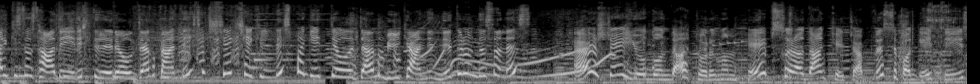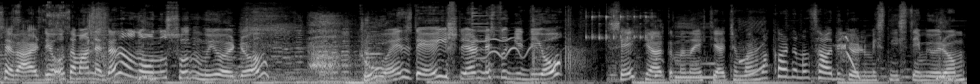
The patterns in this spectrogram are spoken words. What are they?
Herkesin sade eriştileri olacak. Bende ise çiçek şeklinde spagetti olacak. Büyük anne ne durumdasınız? Her şey yolunda. Torunum hep sıradan ketçaplı spagettiyi severdi. O zaman neden ona onu sunmuyorum? Wednesday işler nasıl gidiyor? Şey yardımına ihtiyacım var. Makarnamın sade görünmesini istemiyorum.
